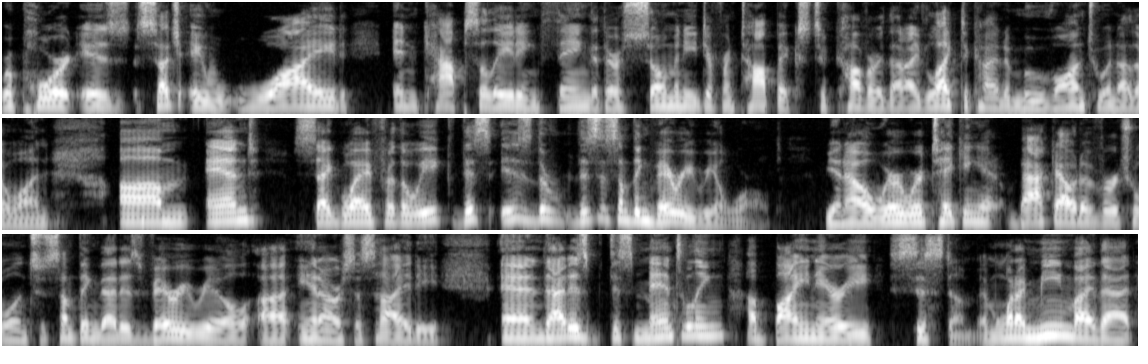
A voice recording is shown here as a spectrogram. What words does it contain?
report is such a wide encapsulating thing that there are so many different topics to cover that I'd like to kind of move on to another one. Um, and segue for the week. This is the this is something very real world. You know, we're we're taking it back out of virtual into something that is very real uh, in our society, and that is dismantling a binary system. And what I mean by that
